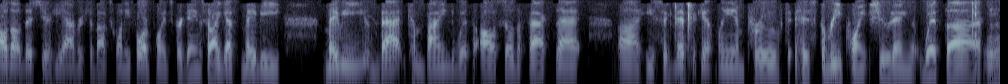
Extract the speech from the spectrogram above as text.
Although this year he averaged about 24 points per game, so I guess maybe maybe that combined with also the fact that uh, he significantly improved his three point shooting with uh, Mm-hmm.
